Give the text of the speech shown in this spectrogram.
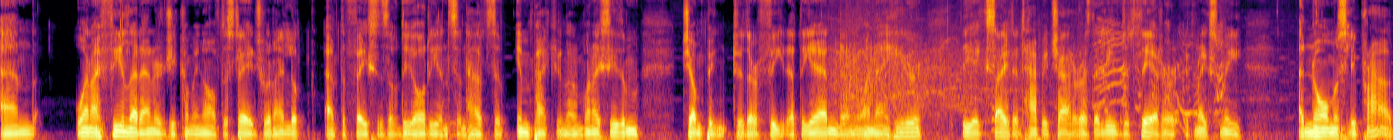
and when I feel that energy coming off the stage, when I look at the faces of the audience and how it's impacting them, when I see them jumping to their feet at the end, and when I hear the excited, happy chatter as they leave the theatre, it makes me enormously proud.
